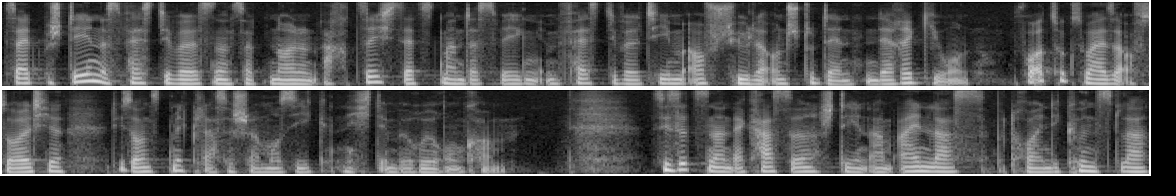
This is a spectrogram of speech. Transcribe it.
Seit Bestehen des Festivals 1989 setzt man deswegen im Festivalteam auf Schüler und Studenten der Region, vorzugsweise auf solche, die sonst mit klassischer Musik nicht in Berührung kommen. Sie sitzen an der Kasse, stehen am Einlass, betreuen die Künstler,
